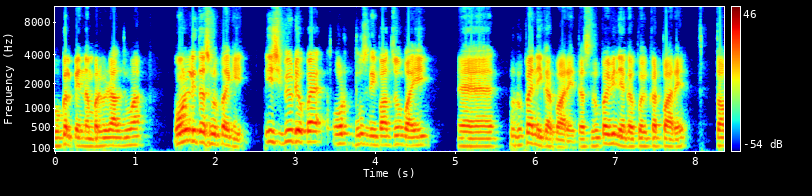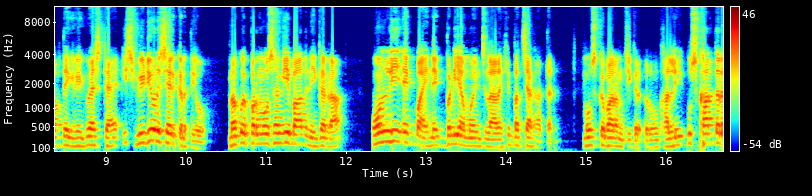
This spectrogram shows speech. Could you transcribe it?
गूगल पे नंबर भी डाल दूँगा। ओनली दस रुपए की। इस वीडियो पे और दूसरी बात जो भाई रुपए नहीं कर पा रहे, दस रुपए भी नहीं अगर कोई कर पा रहे तो आपसे एक रिक्वेस्ट है, इस वीडियो ने शेयर करते हो। मैं कोई प्रमोशन की बात नहीं कर रहा। ओनली एक भाई ने एक बढ़िया मुहिम चला रखी, बच्चा खातर। मैं उसके बारे में ज़िक्र करूँ खाली। उस खातर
